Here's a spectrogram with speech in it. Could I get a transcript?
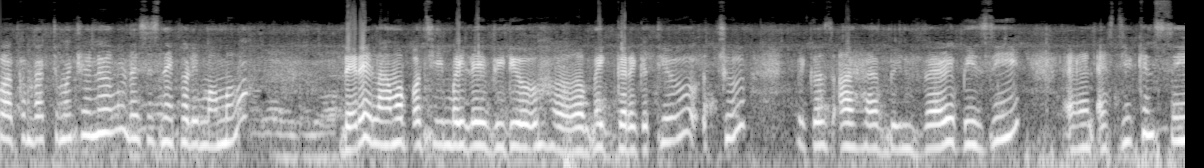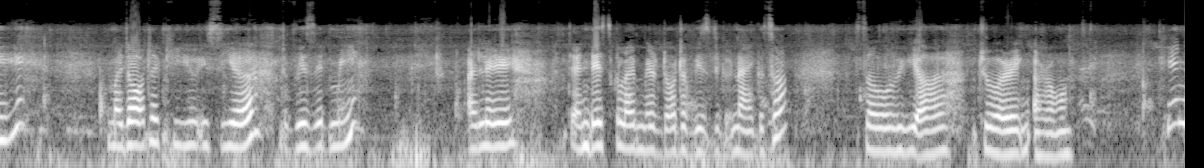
Welcome back to my channel this is Nepali momo धेरै लामो पछि मैले भिडियो मेक गरेको थियो छु because I have been very busy and as you can see my daughter कियु is here to visit me अहिले टेन डेजको लागि मेरो डटर भिजिट गर्न आएको छ. So we are touring around किन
